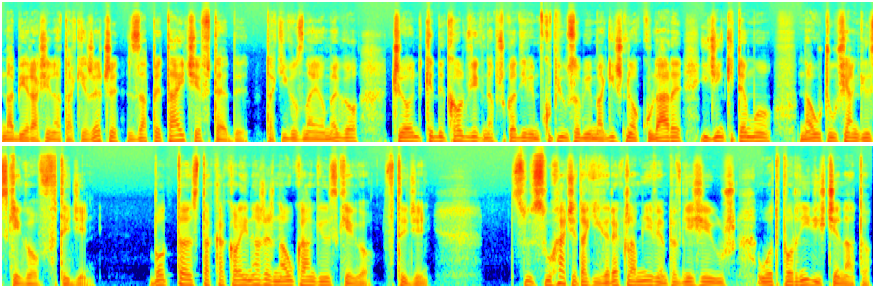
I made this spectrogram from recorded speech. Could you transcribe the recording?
nabiera się na takie rzeczy, zapytajcie wtedy takiego znajomego, czy on kiedykolwiek na przykład, nie wiem, kupił sobie magiczne okulary i dzięki temu nauczył się angielskiego w tydzień. Bo to jest taka kolejna rzecz, nauka angielskiego w tydzień. Słuchacie takich reklam, nie wiem, pewnie się już uodporniliście na to,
